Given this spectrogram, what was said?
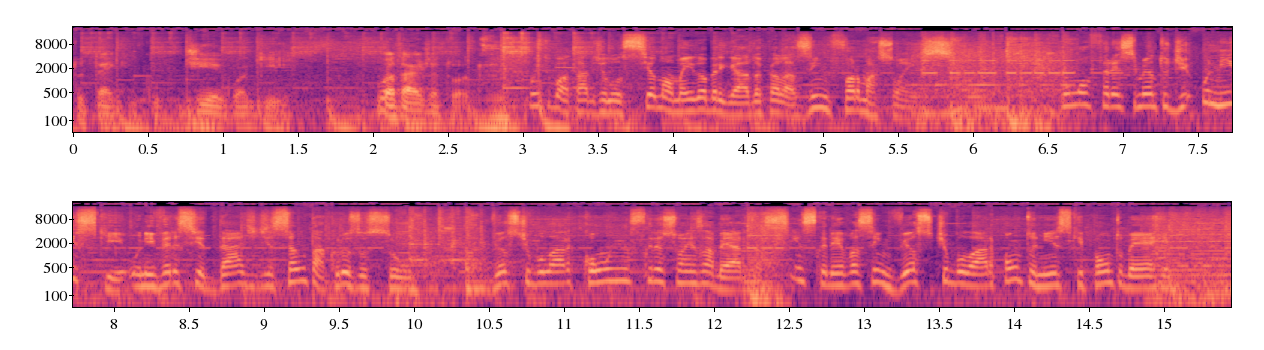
do técnico Diego Aguirre. Boa tarde a todos. Muito boa tarde, Luciano Almeida. Obrigado pelas informações. Um oferecimento de Unisque, Universidade de Santa Cruz do Sul. Vestibular com inscrições abertas. Inscreva-se em vestibular.unisque.br.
